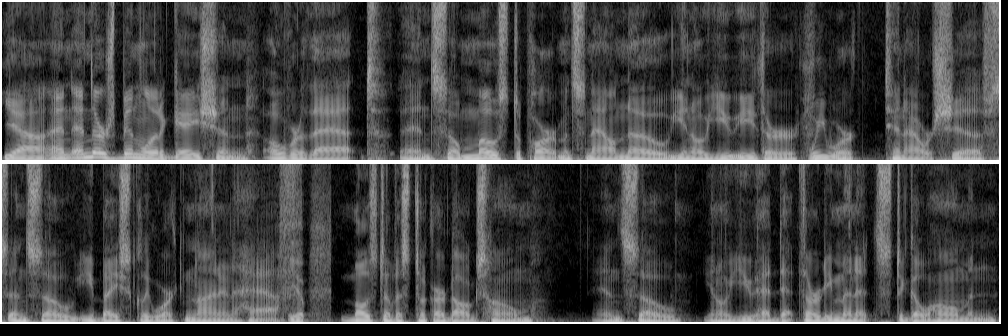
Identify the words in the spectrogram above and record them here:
yeah, and, and there's been litigation over that. And so most departments now know, you know, you either, we work 10 hour shifts, and so you basically work nine and a half. Yep. Most of us took our dogs home. And so, you know, you had that 30 minutes to go home and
